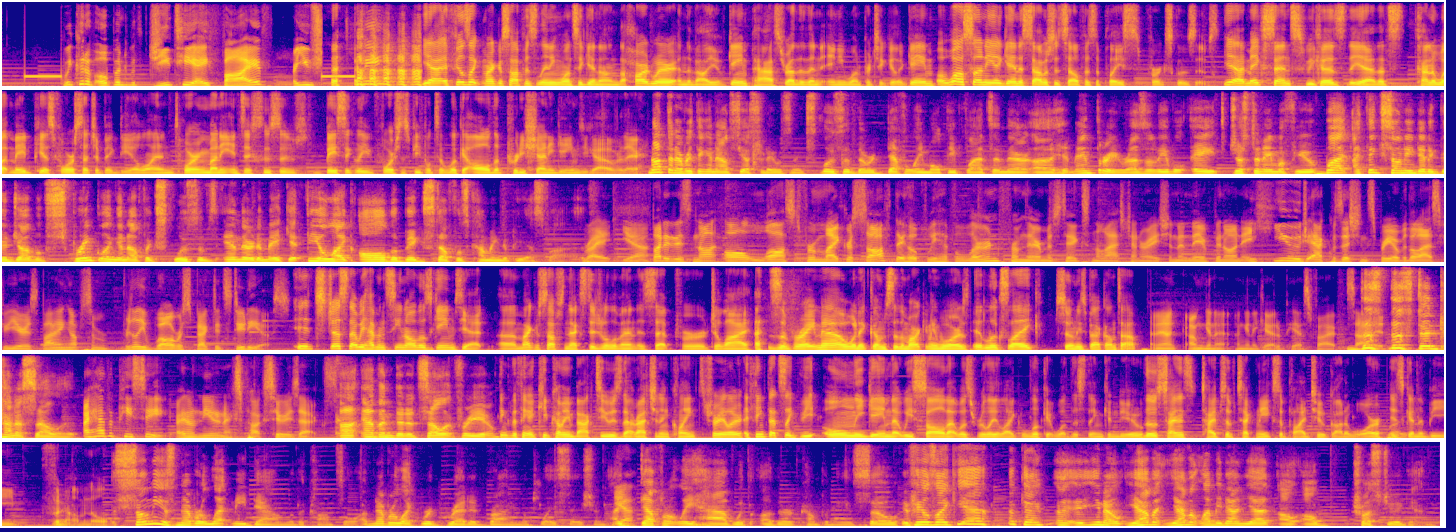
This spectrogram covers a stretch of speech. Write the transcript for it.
we could have opened with GTA 5? Are you shitting me? yeah, it feels like Microsoft is leaning once again on the hardware and the value of Game Pass rather than any one particular game, while Sony again established itself as a place for exclusives. Yeah, it makes sense because, yeah, that's kind of what made PS4 such a big deal, and pouring money into exclusives basically forces people to look at all the pretty shiny games you got over there. Not that everything announced yesterday was an exclusive. There were definitely multi-plats in there. Uh, Hitman 3, Resident Evil 8, just to name a few. But I think Sony did a good job of sprinkling enough exclusives in there to make it feel like all the the big stuff was coming to PS5. Right, yeah. But it is not all lost for Microsoft. They hopefully have learned from their mistakes in the last generation, and they've been on a huge acquisition spree over the last few years, buying up some really well respected studios. It's just that we haven't seen all those games yet. Uh, Microsoft's next digital event is set for July. As of right now, when it comes to the marketing wars, it looks like Sony's back on top. I mean, I'm, I'm gonna I'm gonna get a PS5. Decided. This this did kind of sell it. I have a PC. I don't need an Xbox Series X. Uh, Evan, did it sell it for you? Think the thing I keep coming back to is that Ratchet and Clank trailer. I think that's like the only game that we saw that was really like, look at what this thing can do. Those types types of techniques applied to God of War is going to be phenomenal. Sony has never let me down with a console. I've never like regretted buying a PlayStation. Yeah. I definitely have with other companies. So it feels like, yeah, okay, uh, you know, you haven't you haven't let me down yet. I'll I'll trust you again.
